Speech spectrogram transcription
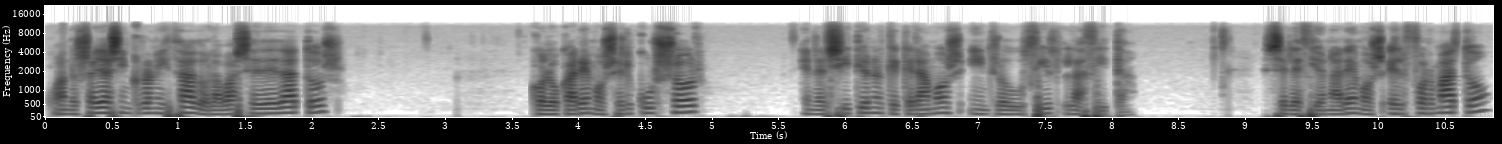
Cuando se haya sincronizado la base de datos, colocaremos el cursor en el sitio en el que queramos introducir la cita. Seleccionaremos el formato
